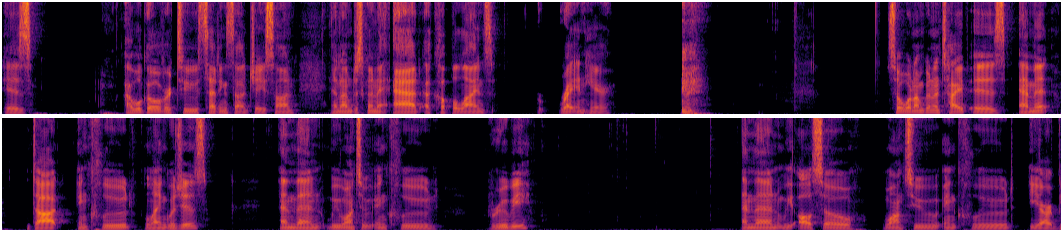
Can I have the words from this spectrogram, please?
is I will go over to settings.json and I'm just going to add a couple lines right in here. so what I'm going to type is emmet dot include languages and then we want to include Ruby. And then we also want to include ERB.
